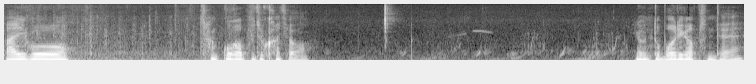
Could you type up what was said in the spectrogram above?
아이고 창고가 부족하죠. 이건 또 머리가 아픈데.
